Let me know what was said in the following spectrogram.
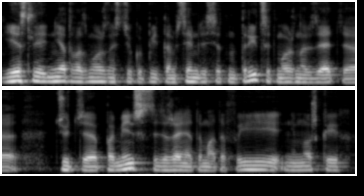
Если нет возможности купить там 70 на 30, можно взять э, чуть э, поменьше содержания томатов и немножко их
